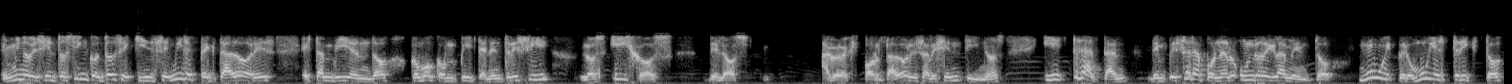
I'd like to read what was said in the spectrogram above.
En 1905, entonces, 15.000 espectadores están viendo cómo compiten entre sí los hijos de los agroexportadores argentinos y tratan de empezar a poner un reglamento muy, pero muy estricto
